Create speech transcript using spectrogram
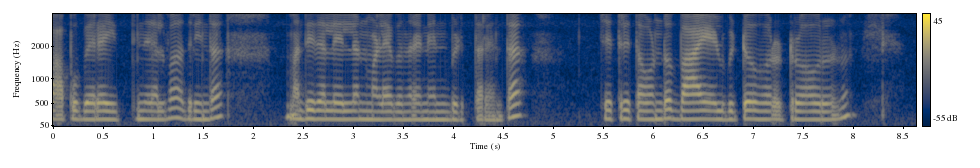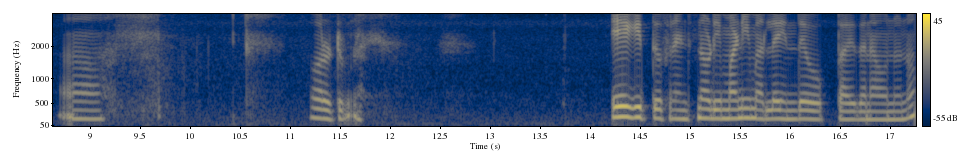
ಪಾಪು ಬೇರೆ ಇತ್ತಿದೆ ಅಲ್ವಾ, ಅದರಿಂದ ಮಧ್ಯದಲ್ಲಿ ಎಲ್ಲ ಮಳೆ ಬಂದರೆ ನೆನ್ಬಿಡ್ತಾರೆ ಅಂತ. ಛತ್ರಿ ತೊಗೊಂಡು ಬಾಯ್ ಹೇಳ್ಬಿಟ್ಟು ಹೊರಟರು ಅವರು ಹೊರಟು ಹೇಗಿತ್ತು ಫ್ರೆಂಡ್ಸ್ ನೋಡಿ, ಮಣಿ ಮೊದಲೇ ಹಿಂದೆ ಹೋಗ್ತಾ ಇದ್ದಾನೆ ಅವನು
